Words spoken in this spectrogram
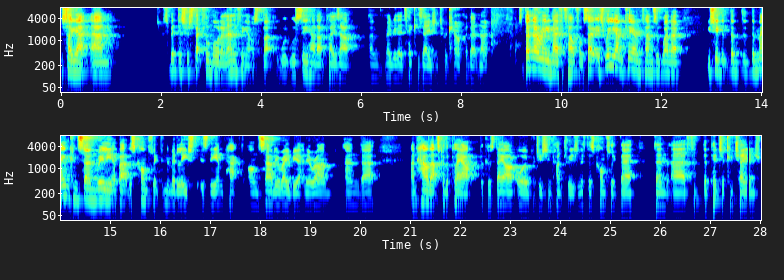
so yeah, um, it's a bit disrespectful more than anything else, but we'll, see how that plays out. Um, maybe they take his age into account. I don't know. So don't know really know if it's helpful. So it's really unclear in terms of whether you see the, the, the main concern really about this conflict in the Middle East is the impact on Saudi Arabia and Iran and uh, and how that's going to play out because they are oil producing countries and if there's conflict there then uh, the picture can change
